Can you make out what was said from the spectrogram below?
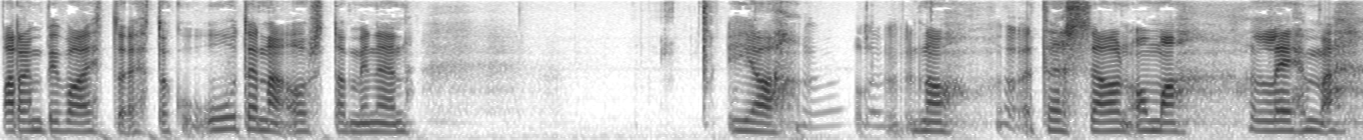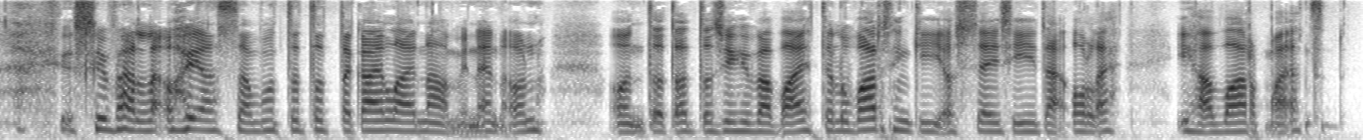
parempi vaihtoehto kuin uutena ostaminen. Ja no, tässä on oma lehmä syvällä ojassa, mutta totta kai lainaaminen on, on tota tosi hyvä vaihtelu, varsinkin jos ei siitä ole ihan varma, että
